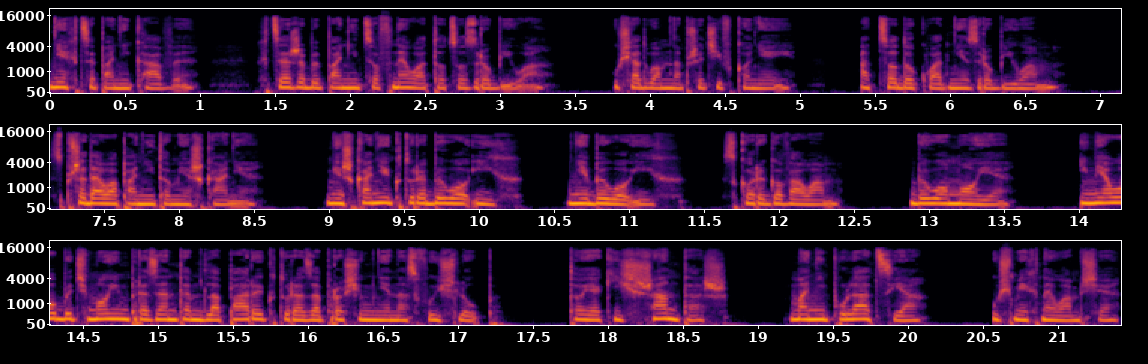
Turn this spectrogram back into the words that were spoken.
Nie chcę pani kawy. Chcę, żeby pani cofnęła to, co zrobiła. Usiadłam naprzeciwko niej. A co dokładnie zrobiłam? Sprzedała pani to mieszkanie. Mieszkanie, które było ich. Nie było ich. Skorygowałam. Było moje. I miało być moim prezentem dla pary, która zaprosi mnie na swój ślub. To jakiś szantaż. Manipulacja. Uśmiechnęłam się.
